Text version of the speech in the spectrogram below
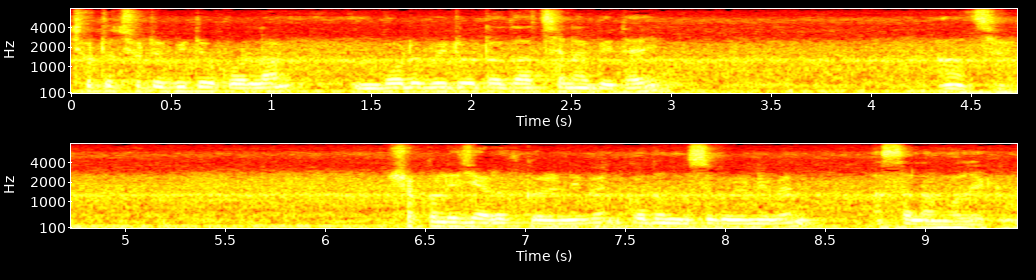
ছোট ছোট ভিডিও করলাম বড় ভিডিওটা যাচ্ছে না বিধায়। আচ্ছা সকলে জিয়ারত করে নেবেন কদম বসে করে নেবেন। আসসালামু আলাইকুম।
